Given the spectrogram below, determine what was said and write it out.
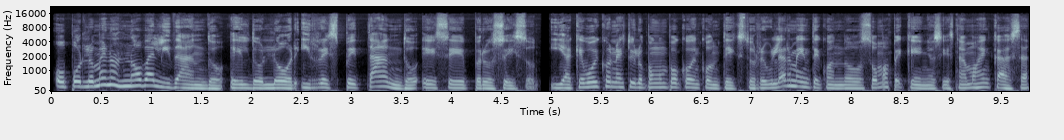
o por lo menos no validando el dolor y respetando ese proceso. ¿Y a qué voy con esto? Y lo pongo un poco en contexto. Regularmente cuando somos pequeños y estamos en casa,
